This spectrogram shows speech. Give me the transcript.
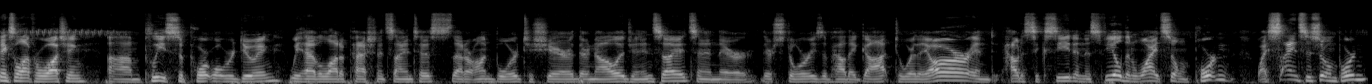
Thanks a lot for watching. Um, please support what we're doing. We have a lot of passionate scientists that are on board to share their knowledge and insights and their their stories of how they got to where they are and how to succeed in this field and why it's so important, why science is so important.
